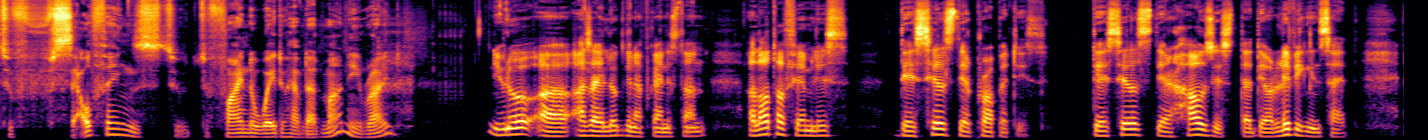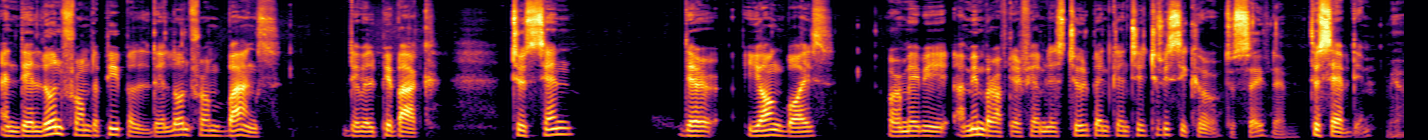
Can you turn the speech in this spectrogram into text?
to f- sell things to, to find a way to have that money, right? You know, uh, as I looked in Afghanistan, a lot of families they sells their properties, they sells their houses that they are living inside, and they loan from the people, they loan from banks, they will pay back to send their young boys or maybe a member of their families to European country to be secure, To save them. to save them. Yeah.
